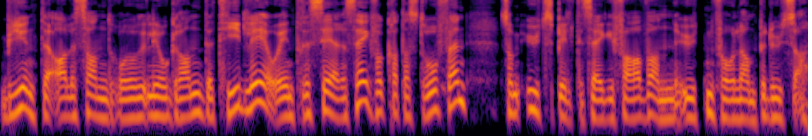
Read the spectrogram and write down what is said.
begynte Alessandro Leogrande tidlig å interessere seg for katastrofen som utspilte seg i farvannet utenfor Lampedusa.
